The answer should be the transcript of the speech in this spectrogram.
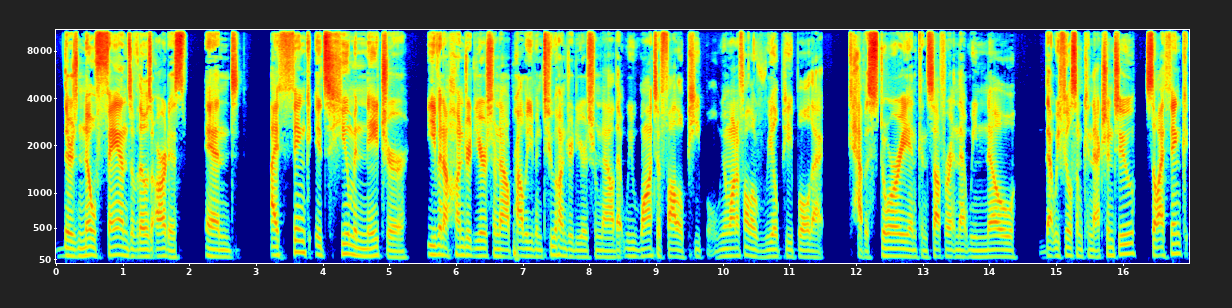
There's no fans of those artists. And I think it's human nature, even 100 years from now, probably even 200 years from now, that we want to follow people. We want to follow real people that have a story and can suffer and that we know that we feel some connection to. So I think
